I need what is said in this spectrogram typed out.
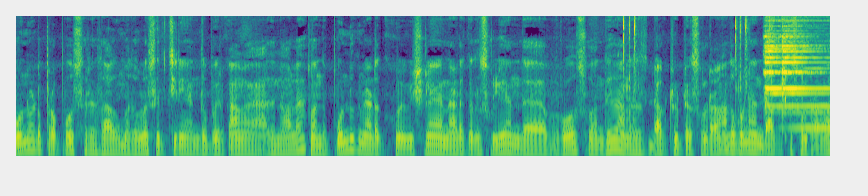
பொண்ணோட ப்ரப்போசர் ஆகும்போது கூட சிரிச்சிட்டே இறந்து போயிருக்காங்க. அதனால அந்த பொண்ணுக்கு நடக்கக்கூடிய விஷயம் நடக்குது சொல்லி அந்த ரோஸ் வந்து அந்த டாக்டர்கிட்ட சொல்கிறாங்க அந்த பொண்ணு அந்த டாக்டர் சொல்கிறாங்க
